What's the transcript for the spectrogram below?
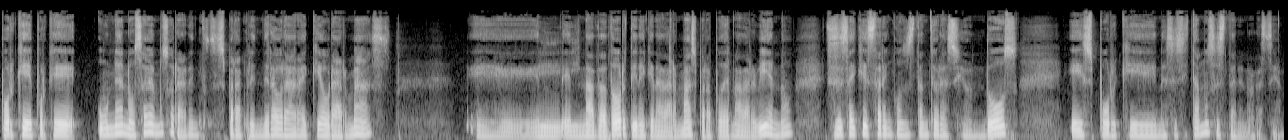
¿Por qué? Porque una, no sabemos orar, entonces para aprender a orar hay que orar más. Eh, el, el, nadador tiene que nadar más para poder nadar bien, ¿no? Entonces hay que estar en constante oración. Dos, es porque necesitamos estar en oración.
